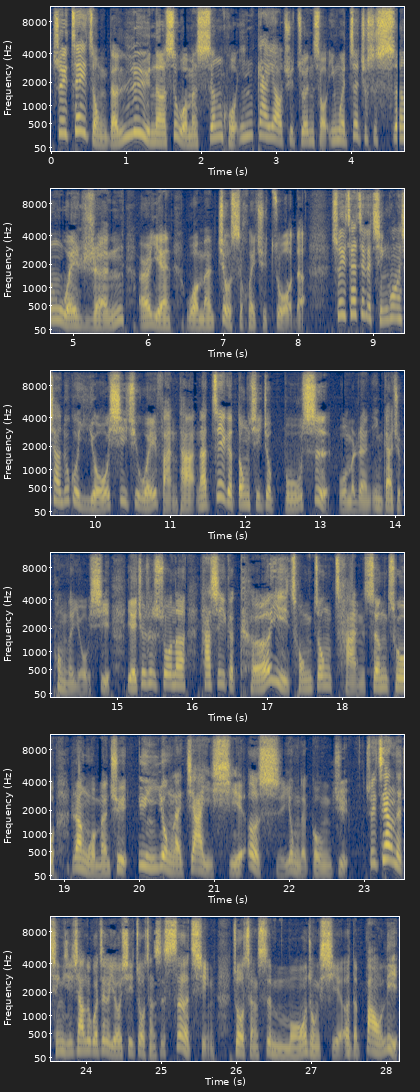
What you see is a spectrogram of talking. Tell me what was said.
所以这种的律呢，是我们生活应该要去遵守，因为这就是身为人而言，我们就是会去做的。所以在这个情况下，如果游戏去违反它，那这个东西就不是我们人应该去碰的游戏。也就是说呢，它是一个可以从中产生出让我们去运用来加以邪恶使用的工具。所以这样的情形下，如果这个游戏做成是色情，做成是某种邪恶的暴力，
